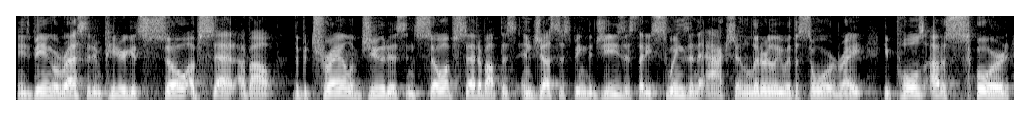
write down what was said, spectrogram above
He's being arrested, and Peter gets so upset about the betrayal of Judas and so upset about this injustice being to Jesus that he swings into action literally with a sword, right? He pulls out a sword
